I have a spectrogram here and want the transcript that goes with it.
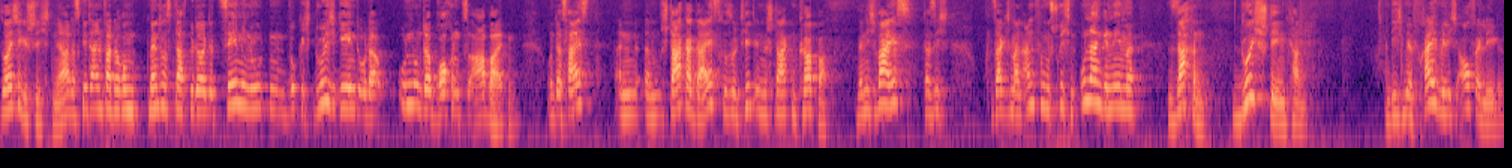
Solche Geschichten, ja. Das geht einfach darum, Mental Stuff bedeutet 10 Minuten wirklich durchgehend oder ununterbrochen zu arbeiten. Und das heißt, ein, ein starker Geist resultiert in einen starken Körper. Wenn ich weiß, dass ich, sage ich mal in Anführungsstrichen, unangenehme Sachen durchstehen kann, die ich mir freiwillig auferlege,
